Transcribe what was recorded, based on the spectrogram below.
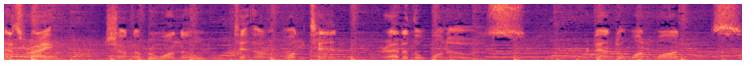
That's right. Show number 10, oh, 110. We're out of the 10s. We're down to 11s.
